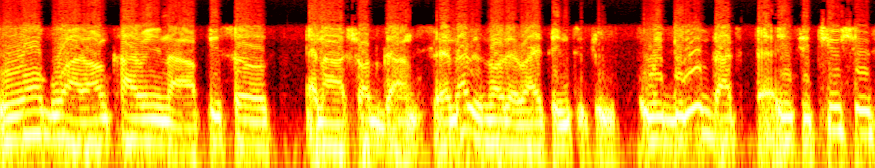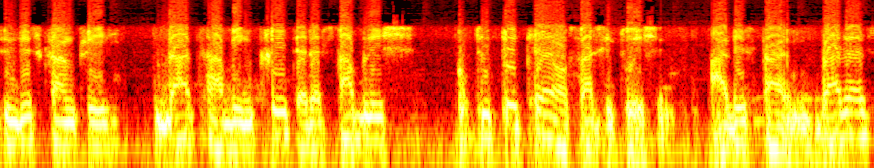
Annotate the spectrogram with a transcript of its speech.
We will all go around carrying our pistols and our shotguns, and that is not the right thing to do. We believe that uh, institutions in this country that have been created, established to take care of such situations at this time. Brothers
